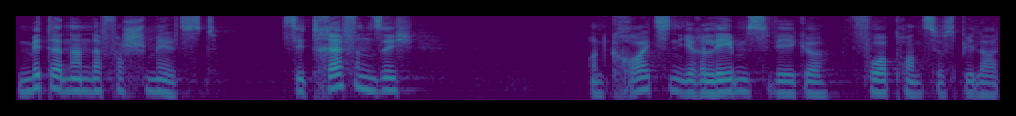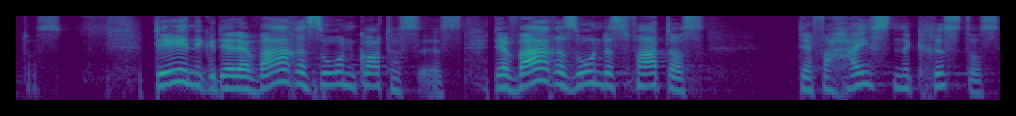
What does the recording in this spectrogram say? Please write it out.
miteinander verschmilzt. Sie treffen sich und kreuzen ihre Lebenswege vor Pontius Pilatus. Derjenige, der der wahre Sohn Gottes ist, der wahre Sohn des Vaters, der verheißene Christus,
